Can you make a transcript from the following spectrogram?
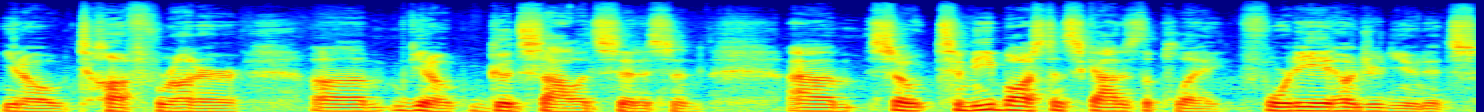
you know, tough runner, um, you know, good solid citizen. Um, so to me, Boston Scott is the play. 4,800 units.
